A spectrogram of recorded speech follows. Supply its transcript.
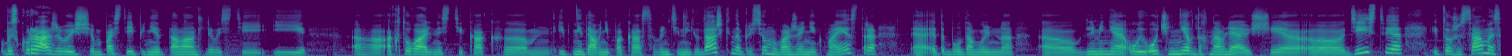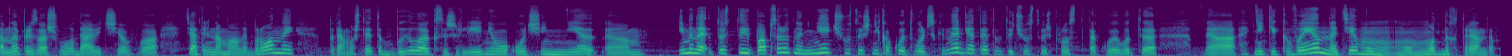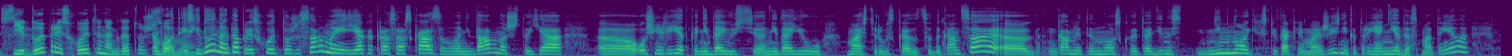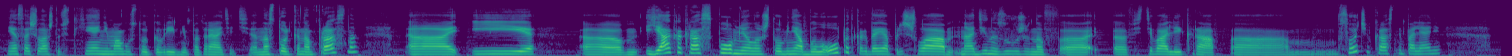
обескураживающим по степени талантливости и а, актуальности, как эм, и недавний показ Валентины Юдашкина. При всем уважении к маэстро, э, это было довольно э, для меня очень невдохновляющее э, действие. И то же самое со мной произошло давеча в театре на Малой Бронной, потому что это было, к сожалению, очень не эм, Именно, то есть ты абсолютно не чувствуешь никакой творческой энергии от этого, ты чувствуешь просто такой вот э, э, некий КВН на тему модных трендов. С едой происходит иногда то же вот, самое. И с едой иногда происходит то же самое. Я как раз рассказывала недавно, что я э, очень редко не, даюсь, не даю мастеру высказываться до конца. Э, «Гамлет in Moscow» — это один из немногих спектаклей в моей жизни, которые я не досмотрела. Я сочла, что все таки я не могу столько времени потратить настолько напрасно. Э, и я как раз вспомнила, что у меня был опыт, когда я пришла на один из ужинов а, э, фестиваля «Икра» в Сочи, в Красной Поляне.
